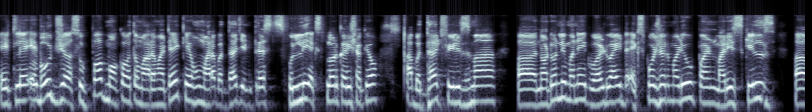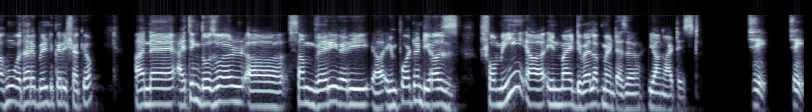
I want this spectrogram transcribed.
એટલે એ બહુ જ સુપર મોકો હતો મારા માટે કે હું મારા બધા જ ઇન્ટરેસ્ટ ફૂલ્લી એક્સપ્લોર કરી શક્યો. આ બધા જ ફિલ્ડ્સમાં નોટ ઓનલી મને એક વર્લ્ડ વાઇડ એક્સપોઝર મળ્યું, પણ મારી સ્કિલ્સ હું વધારે બિલ્ડ કરી શક્યો. અને I think those were some very very important years for me in my development as a young artist જી જી.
